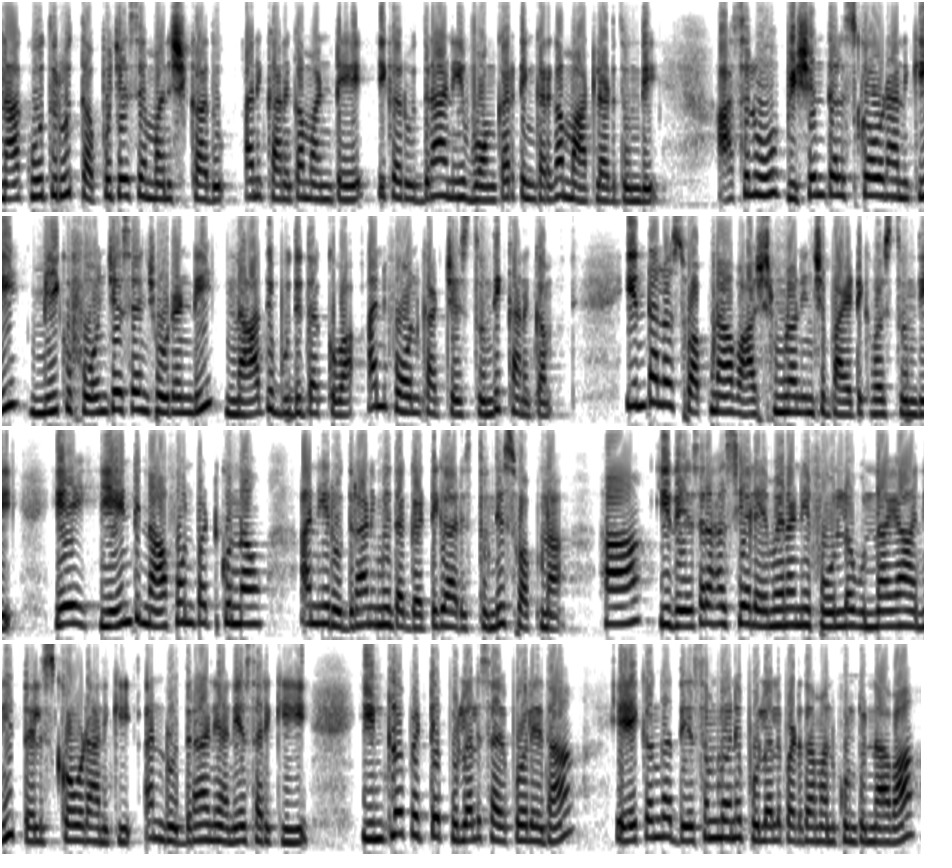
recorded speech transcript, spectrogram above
నా కూతురు తప్పు చేసే మనిషి కాదు అని కనకం అంటే ఇక రుద్రాణి వంకర్ టింకర్గా మాట్లాడుతుంది. అసలు విషయం తెలుసుకోవడానికి మీకు ఫోన్ చేశాను చూడండి నాది బుద్ధి తక్కువ అని ఫోన్ కట్ చేస్తుంది కనకం. ఇంతలో స్వప్న వాష్రూంలో నుంచి బయటికి వస్తుంది. ఏ ఏంటి నా ఫోన్ పట్టుకున్నావు? అని రుద్రాణి మీద గట్టిగా అరుస్తుంది స్వప్న. ఈ దేశ రహస్యాలు ఏమైనా నీ ఫోన్లో ఉన్నాయా అని తెలుసుకోవడానికి అని రుద్రాణి అనేసరికి ఇంట్లో పెట్టే పుల్లలు సరిపోలేదా? ఏకంగా దేశంలోనే పుల్లలు పెడదామనుకుంటున్నావా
